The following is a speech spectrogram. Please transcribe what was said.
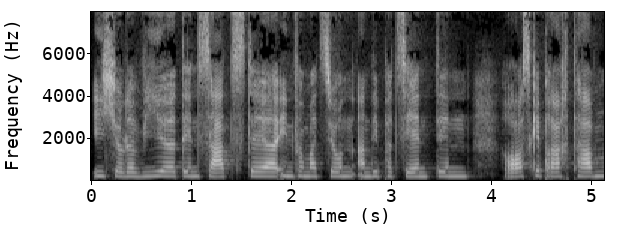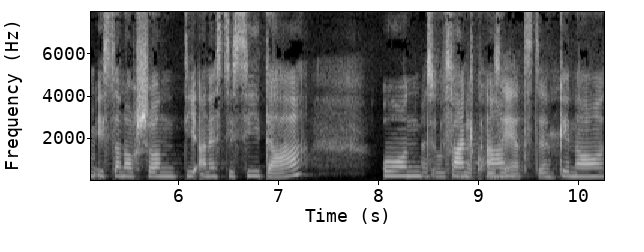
ich oder wir den Satz der Information an die Patientin rausgebracht haben, ist dann auch schon die Anästhesie da und also fängt an. Genau,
